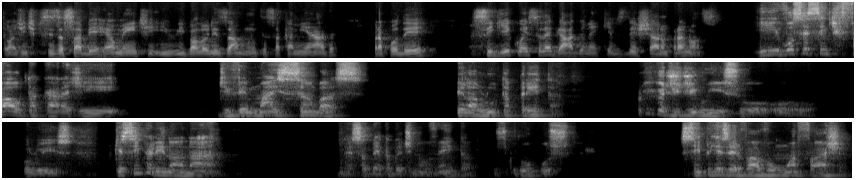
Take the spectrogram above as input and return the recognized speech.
Então, a gente precisa saber realmente e, e valorizar muito essa caminhada para poder seguir com esse legado né, que eles deixaram para nós. E você sente falta, cara, de, de ver mais sambas pela luta preta? Por que, que eu te digo isso, o, Luiz? Porque sempre ali na, na, nessa década de 90, os grupos sempre reservavam uma faixa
